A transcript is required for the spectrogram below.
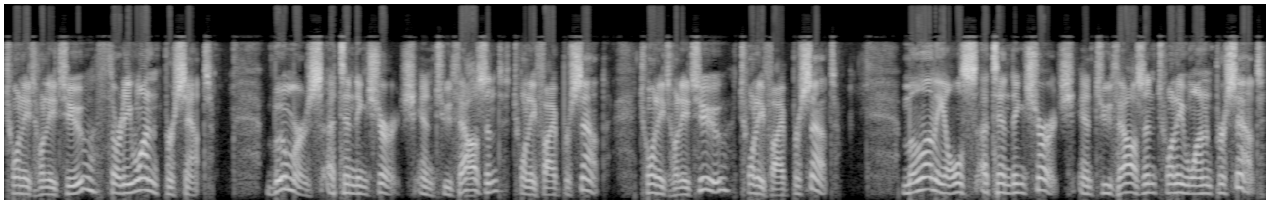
2022, 31%. Boomers attending church in 2000, 25%. 2022, 25%. Millennials attending church in 2000, 21%.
